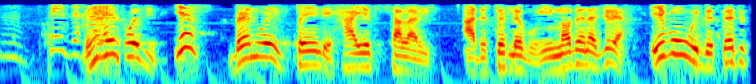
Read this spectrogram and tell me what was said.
Hmm. Pays the The highest. highest wages. Yes. Benue is paying the highest salary at the state level in northern Nigeria. Even with the 30,000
